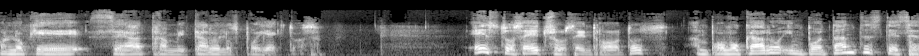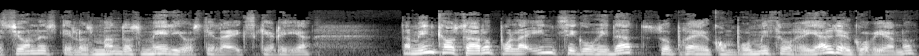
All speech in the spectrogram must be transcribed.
con lo que se ha tramitado los proyectos. Estos hechos, entre otros, han provocado importantes decesiones de los mandos medios de la exguerrilla, también causado por la inseguridad sobre el compromiso real del gobierno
